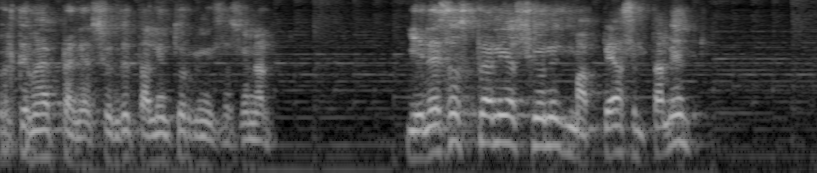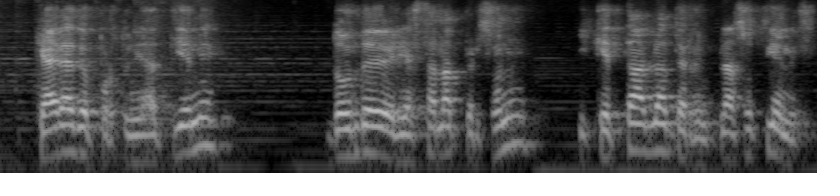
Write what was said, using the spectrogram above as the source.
El tema de planeación de talento organizacional. Y en esas planeaciones mapeas el talento. ¿Qué áreas de oportunidad tiene? ¿Dónde debería estar la persona? ¿Y qué tablas de reemplazo tienes?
